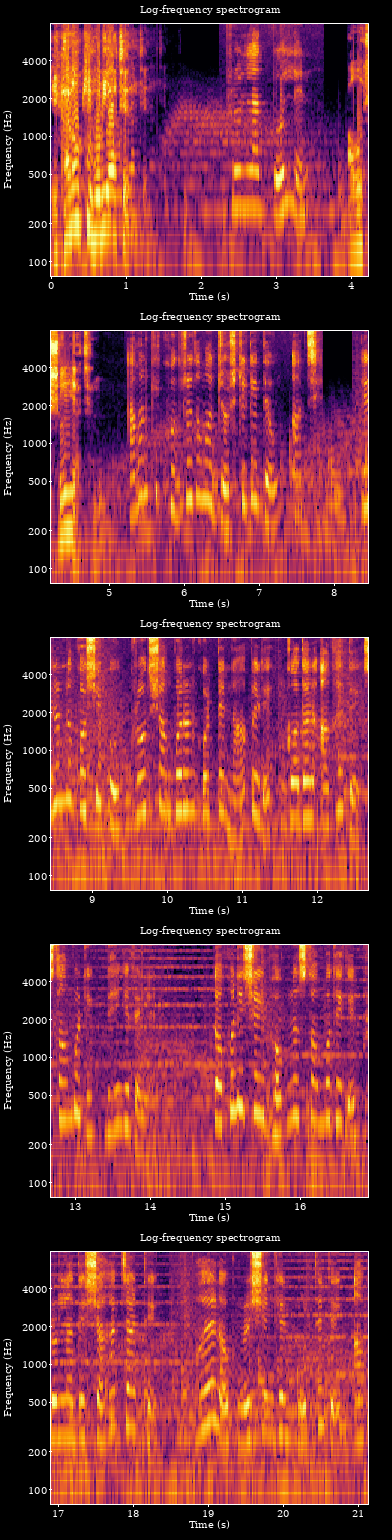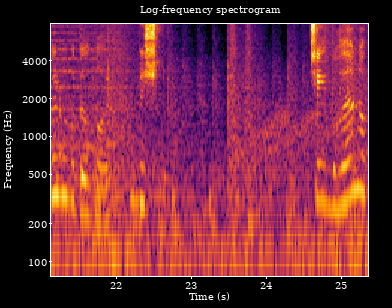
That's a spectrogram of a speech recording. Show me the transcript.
এখানেও কি হরি আছেন? প্রহ্লাদ বললেন অবশ্যই আছেন। এমনকি ক্ষুদ্রতম যষ্টিটিতেও আছে। হিরণ্যকশিপু ক্রোধ সংবরণ করতে না পেরে গদার আঘাতে স্তম্ভটি ভেঙে ফেললেন তখনই সেই ভগ্ন স্তম্ভ থেকে প্রহ্লাদের সাহায্যার্থে ভয়ানক নৃসিংহের মূর্তিতে আবির্ভূত হন বিষ্ণু। সেই ভয়ানক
